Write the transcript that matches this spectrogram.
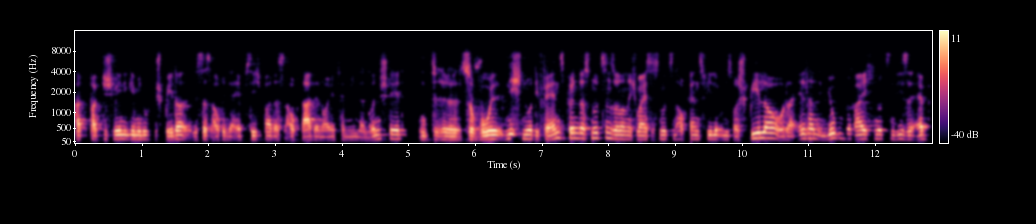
hat praktisch wenige Minuten später ist das auch in der App sichtbar, dass auch da der neue Termin dann drin steht. Und äh, sowohl nicht nur die Fans können das nutzen, sondern ich weiß, es nutzen auch ganz viele unserer Spieler oder Eltern im Jugendbereich nutzen diese App,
